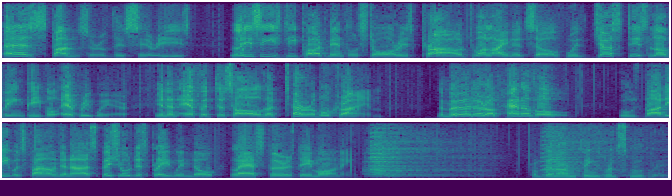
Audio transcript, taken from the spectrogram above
As sponsor of this series, Lacey's Departmental Store is proud to align itself with justice-loving people everywhere in an effort to solve a terrible crime, the murder of Hannah Vogue, whose body was found in our special display window last Thursday morning. From then on, things went smoothly.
